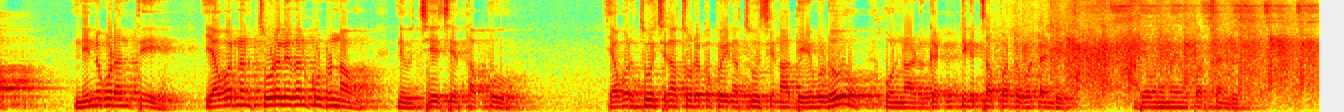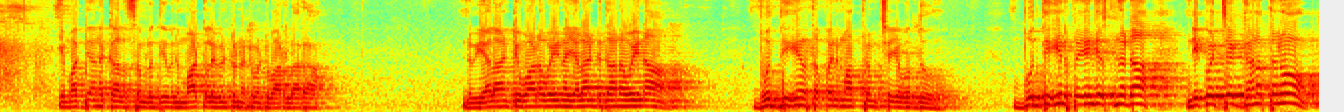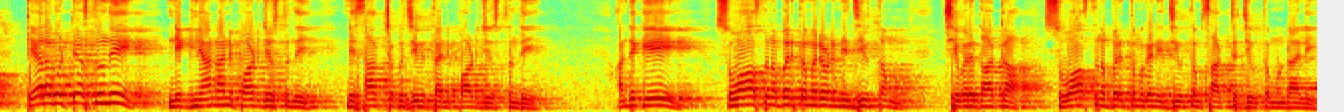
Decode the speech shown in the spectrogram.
నిన్ను కూడా అంతే. ఎవరు నన్ను చూడలేదనుకుంటున్నావు. నువ్వు చేసే తప్పు ఎవరు చూసినా చూడకపోయినా చూసిన దేవుడు ఉన్నాడు. గట్టిగా చప్పట్లు కొట్టండి. దేవుని మహిమపరచండి ఈ మధ్యాహ్న కాల సమయంలో దేవుని మాటలు వింటున్నటువంటి వారులారా నువ్వు ఎలాంటి వాడవైనా ఎలాంటి దానవైనా బుద్ధిహీనత పని మాత్రం చేయవద్దు. బుద్ధిహీనత ఏం చేస్తుందట? నీకు వచ్చే ఘనతను తేలగొట్టేస్తుంది నీ జ్ఞానాన్ని పాడు చేస్తుంది నీ సాక్ష్యపు జీవితాన్ని పాడు చేస్తుంది. అందుకే సువాసన భరితమైనటువంటి నీ జీవితం చివరి దాకా సువాసన భరితముగా నీ జీవితం సాక్ష్య జీవితం ఉండాలి.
